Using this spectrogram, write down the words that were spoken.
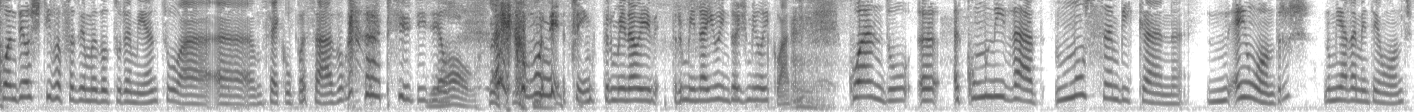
Quando eu estive a fazer o meu doutoramento, há, há um século passado, é preciso dizê-lo, sim, terminei, terminei-o em 2004, quando uh, a comunidade moçambicana em Londres, nomeadamente em Londres,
